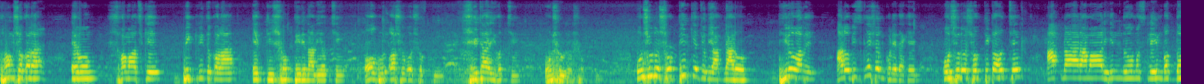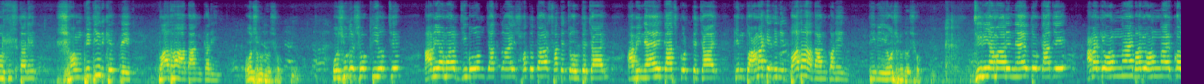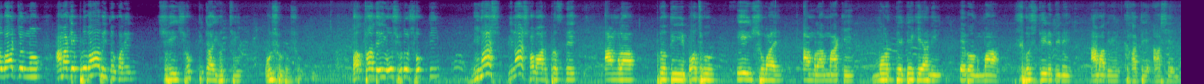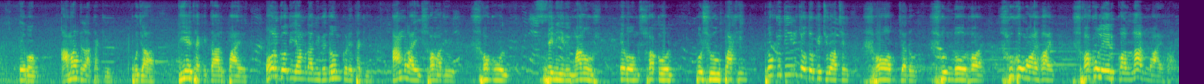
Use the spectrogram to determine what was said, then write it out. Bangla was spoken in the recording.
ধ্বংস করা এবং সমাজকে বিকৃত করা একটি শক্তির নামই হচ্ছে অশুভ শক্তি। সেটাই হচ্ছে অসুর শক্তি। অসুর শক্তিরকে যদি আপনি আরও দৃঢ়ভাবে আরও বিশ্লেষণ করে দেখেন, অসুর শক্তিটা হচ্ছে আপনার, আমার হিন্দু, মুসলিম, বৌদ্ধ, খ্রিস্টানের সম্প্রীতির ক্ষেত্রে বাধা দানকারী অসুর শক্তি। অসুর শক্তি হচ্ছে, আমি আমার জীবন যাত্রায় সততার সাথে চলতে চাই, আমি ন্যায় কাজ করতে চাই, কিন্তু আমাকে যিনি বাধা দান করেন, তিনি অসুর শক্তি। যিনি আমার ন্যায়ত কাজে আমাকে অন্যায়ভাবে অন্যায় করবার জন্য আমাকে প্রভাবিত করেন, সেই শক্তিটাই হচ্ছে অসুর শক্তি। অর্থাৎ এই অসুর শক্তি নিমাস বিনাশ হওয়ার প্রশ্নে আমরা প্রতি বছর এই সময় আমরা মাকে মর্তে ডেকে আনি এবং মা ষষ্ঠীর দিনে আমাদের ঘাটে আসেন এবং আমরা তাকে পূজা দিয়ে থাকি, তার পায়ে অর্ঘ্য দিয়ে আমরা নিবেদন করে থাকি। আমরা এই সমাজের সকল শ্রেণির মানুষ এবং সকল পশু পাখি প্রকৃতির যত কিছু আছে সব যেন সুন্দর হয় সুখময় হয় সকলের কল্যাণময় হয়।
